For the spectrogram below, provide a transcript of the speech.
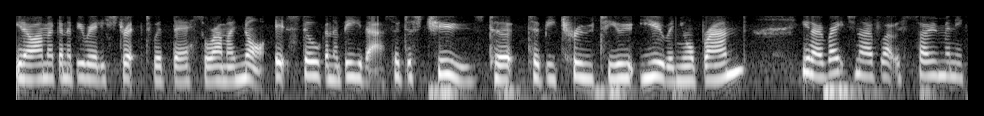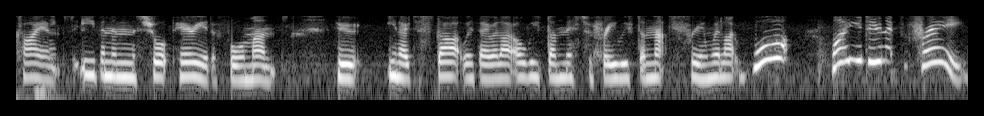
you know, am I going to be really strict with this or am I not? It's still going to be there. So just choose to to be true to you, you and your brand. You know, Rach and I have worked with so many clients, even in the short period of four months, who, you know, to start with, they were like, oh, we've done this for free, we've done that for free. And we're like, what? Why are you doing it for free?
